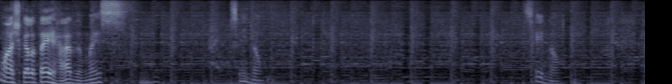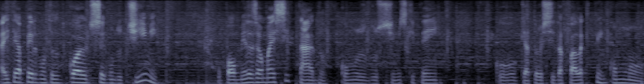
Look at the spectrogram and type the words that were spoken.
Não acho que ela tá errada, mas sei não. Sei não. Aí tem a pergunta de qual é o segundo time. O Palmeiras é o mais citado como um dos times que tem que a torcida fala que tem como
